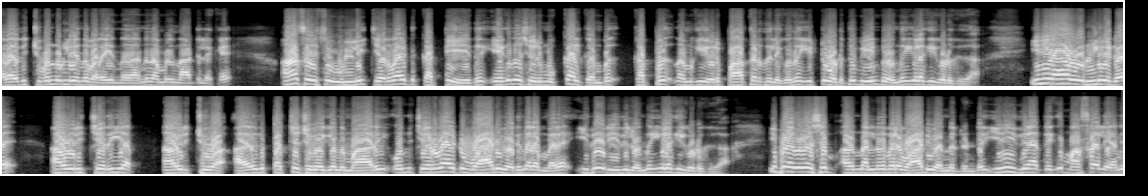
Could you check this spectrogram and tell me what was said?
അതായത് ചുവന്നുള്ളി എന്ന് പറയുന്നതാണ് നമ്മൾ നാട്ടിലൊക്കെ. ആ സൈസ് ഉള്ളി ചെറുതായിട്ട് കട്ട് ചെയ്ത് ഏകദേശം ഒരു മുക്കാൽ കമ്പ് കപ്പ് നമുക്ക് ഈ ഒരു പാത്രത്തിലേക്ക് ഒന്ന് ഇട്ട് കൊടുത്ത് വീണ്ടും ഒന്ന് ഇളക്കി കൊടുക്കുക. ഇനി ആ ഉള്ളിയുടെ ആ ഒരു ചെറിയ ആ ഒരു ചുവ അതായത് പച്ച ചുവയ്ക്ക് ഒന്ന് മാറി ഒന്ന് ചെറുതായിട്ട് വാടി വരുന്നിടം വരെ ഇതേ രീതിയിൽ ഒന്ന് ഇളക്കി കൊടുക്കുക. ഇപ്പൊ ഏകദേശം അത് നല്ലതുപോലെ വാടി വന്നിട്ടുണ്ട്. ഇനി ഇതിനകത്തേക്ക് മസാലയാണ്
